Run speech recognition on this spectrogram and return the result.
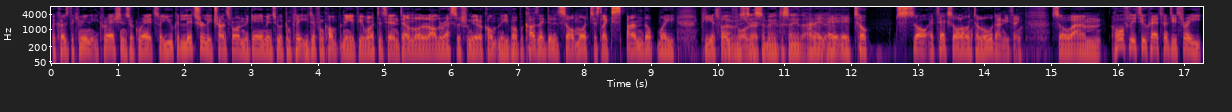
because the community creations are great. So you could literally transform the game into a completely different company if you wanted to and downloaded all the wrestlers from the other company. But because I did it so much, it's like spanned up my PS5 I was folder. just about to say that. And yeah. it, it, it took so it takes so long to load anything. So um, hopefully 2K23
